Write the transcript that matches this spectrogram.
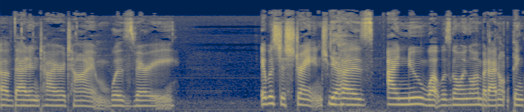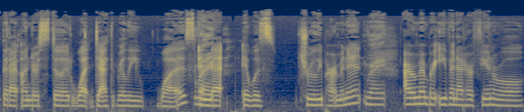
of that entire time was very it was just strange Yeah. I knew what was going on, but I don't think that I understood what death really was Right. and that it was truly permanent. right. I remember even at her funeral,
